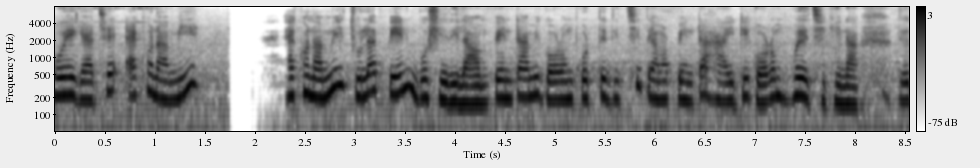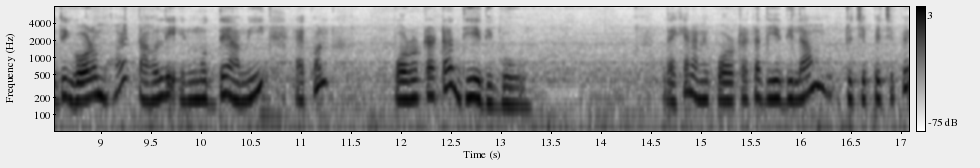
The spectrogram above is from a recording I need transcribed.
হয়ে গেছে। এখন আমি এখন আমি চুলায় পেন বসিয়ে দিলাম। পেনটা আমি গরম করতে দিচ্ছি তো আমার পেনটা হাইটে গরম হয়েছে কি না যদি গরম হয় তাহলে এর মধ্যে আমি এখন পরোটাটা দিয়ে দিব। দেখেন আমি পরোটাটা দিয়ে দিলাম, একটু চেপে চেপে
